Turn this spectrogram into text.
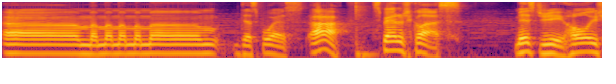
Um, um, um, um, um, um después. Ah, Spanish class. Miss G. Holy sh-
